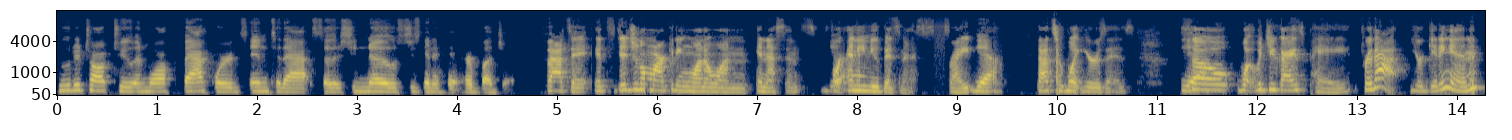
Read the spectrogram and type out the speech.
who to talk to and walk backwards into that so that she knows she's going to hit her budget. That's it. It's digital marketing 101 in essence for yeah. any new business, right? Yeah. That's what yours is. Yeah. So, what would you guys pay for that? You're getting in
